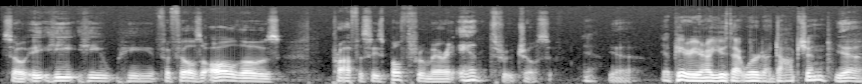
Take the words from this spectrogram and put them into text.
So he, he, he, he fulfills all those prophecies both through Mary and through Joseph. Yeah. Yeah. Yeah, Peter, you know, use that word adoption. Yeah.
